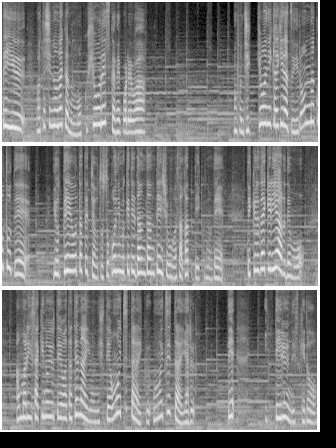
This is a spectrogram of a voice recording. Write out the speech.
ていう、私の中の目標ですかね、これは。もう実況に限らずいろんなことで予定を立てちゃうとそこに向けてだんだんテンションが下がっていくので、できるだけリアルでもあんまり先の予定は立てないようにして思いついたら行く、思いついたらやるって言っているんですけど、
